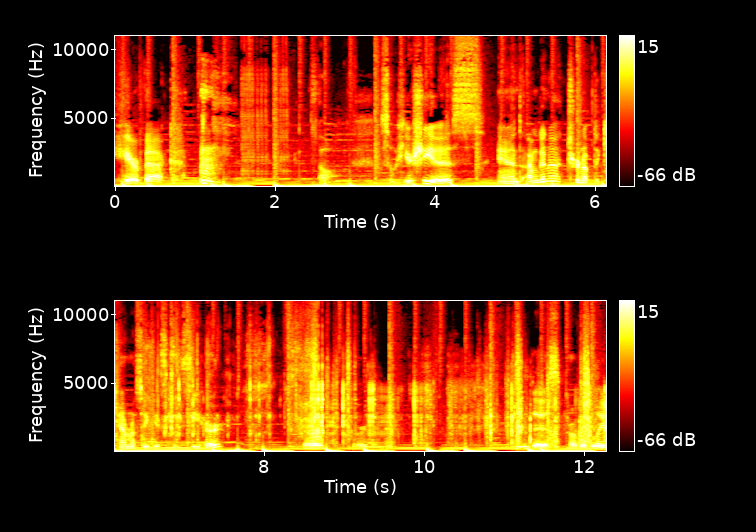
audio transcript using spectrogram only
hair back oh so here she is and I'm gonna turn up the camera so you guys can see her. So we're gonna do this probably.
